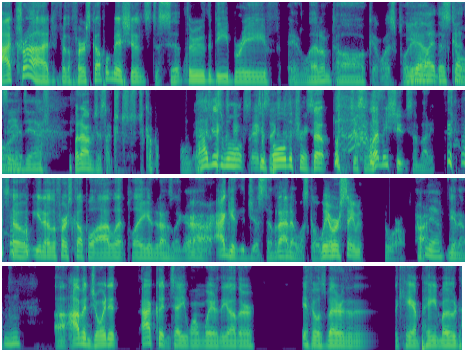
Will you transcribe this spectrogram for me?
I tried for the first couple missions to sit through the debrief and let them talk and let's play. you don't like those cutscenes, yeah. But I'm just like, come on. I just X, want X, to pull the trigger. So just let me shoot somebody. So, you know, the first couple I let play, and then I was like, all right, I get the gist of it. I know what's going on. We're saving the world. All right. yeah. You know, Mhm. uh, I've enjoyed it. I couldn't tell you one way or the other if it was better than the campaign mode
